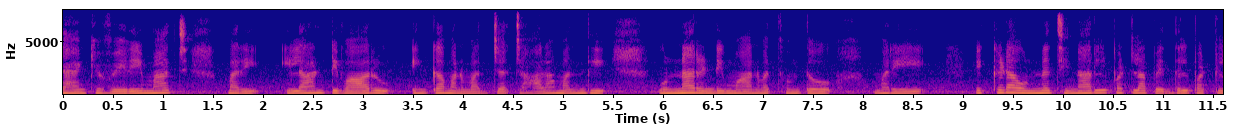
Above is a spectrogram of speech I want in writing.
Thank you very much. మరి ఇలాంటి వారు ఇంకా మన మధ్య చాలామంది ఉన్నారండి మానవత్వంతో. మరి ఇక్కడ ఉన్న చిన్నారుల పట్ల పెద్దల పట్ల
